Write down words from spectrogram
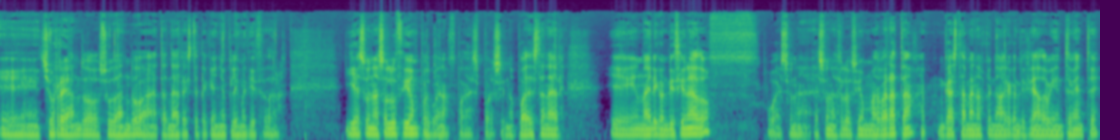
eh, churreando, sudando a tener este pequeño climatizador. Y es una solución, pues bueno, pues, pues si no puedes tener eh, un aire acondicionado, pues una, es una solución más barata, gasta menos que un aire acondicionado, evidentemente,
